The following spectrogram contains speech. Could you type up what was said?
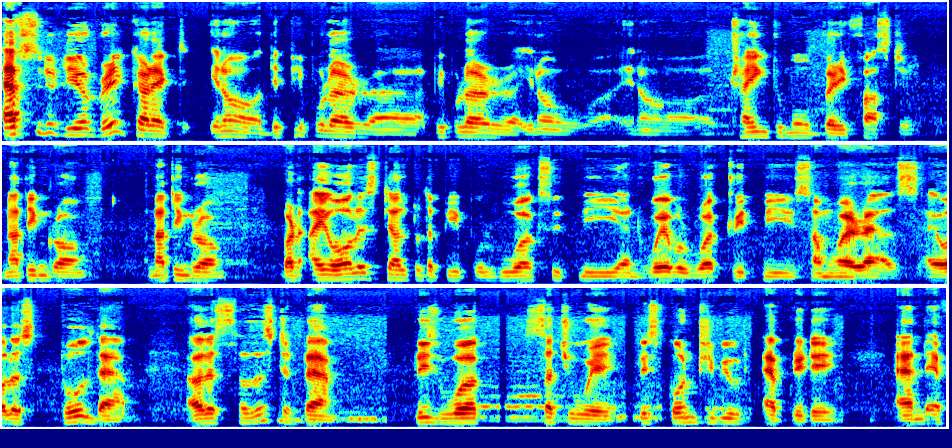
Absolutely, you're very correct. You know, the people are uh, people are uh, you know you know trying to move very faster. Nothing wrong, nothing wrong. But I always tell to the people who works with me and whoever worked with me somewhere else. I always told them, I always suggested them, please work such a way. Please contribute every day, and if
